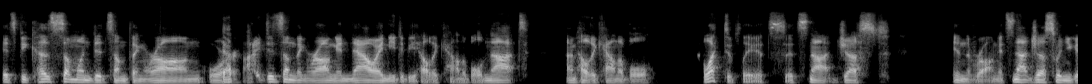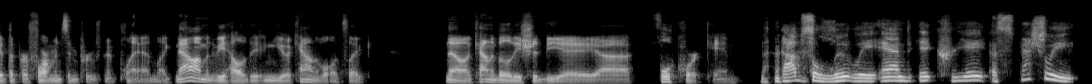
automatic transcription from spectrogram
it's because someone did something wrong or yep. i did something wrong and now i need to be held accountable not i'm held accountable collectively it's it's not just in the wrong it's not just when you get the performance improvement plan like now i'm going to be held you accountable it's like no, accountability should be a uh, full court game. Absolutely, and it create especially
